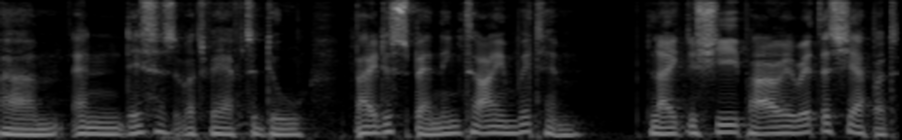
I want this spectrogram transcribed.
Um, and this is what we have to do by just spending time with Him. Like the sheep are with the shepherd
